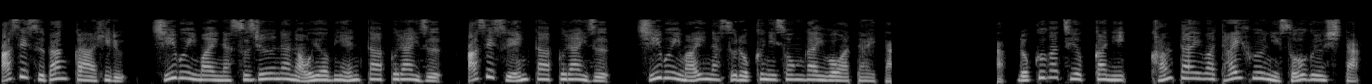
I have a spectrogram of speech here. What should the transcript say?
アセスバンカーヒル、CV-17 及びエンタープライズ、アセスエンタープライズ、CV-6 に損害を与えた。6月4日に艦隊は台風に遭遇した。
